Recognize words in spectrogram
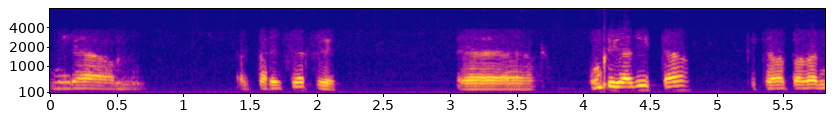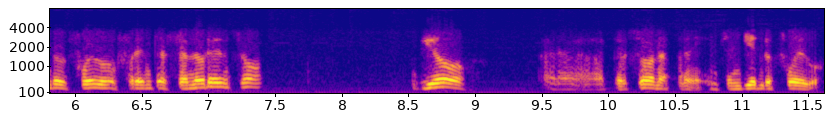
Mira, mm, al parecer sí. Eh, un brigadista que estaba apagando el fuego frente a San Lorenzo vio a personas encendiendo fuego.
